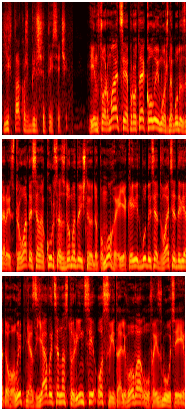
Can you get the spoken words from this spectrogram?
Їх також більше тисячі. Інформація про те, коли можна буде зареєструватися на курс з домедичної допомоги, який відбудеться 29 липня, з'явиться на сторінці Освіта Львова у Фейсбуці.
